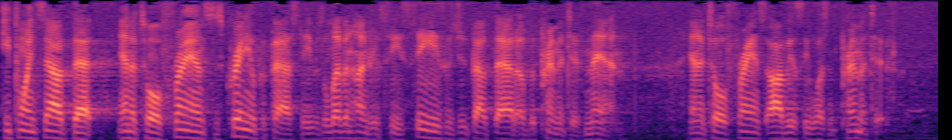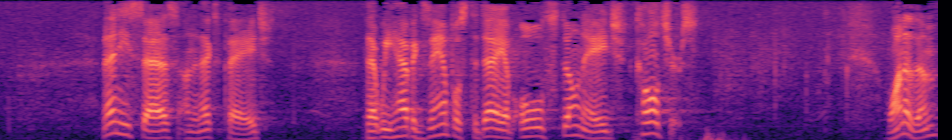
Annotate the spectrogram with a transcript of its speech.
he points out that Anatole France's cranial capacity was 1100 cc's, which is about that of the primitive man. Anatole France obviously wasn't primitive. Then he says on the next page that we have examples today of old Stone Age cultures. One of them,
